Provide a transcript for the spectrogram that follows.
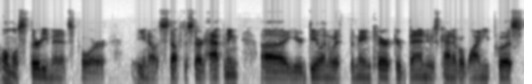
almost 30 minutes for you know stuff to start happening. Uh, you're dealing with the main character Ben, who's kind of a whiny puss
